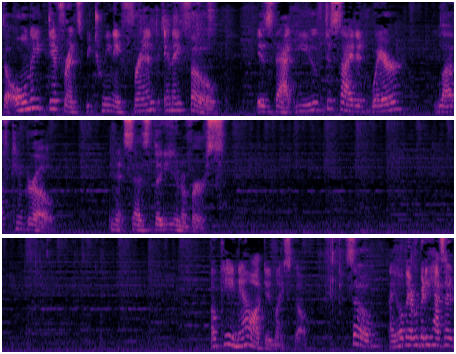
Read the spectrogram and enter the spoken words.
The only difference between a friend and a foe is that you've decided where love can grow. And it says the universe. Okay, now I'll do my spell. So, I hope everybody has a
